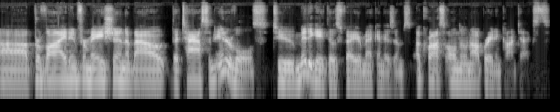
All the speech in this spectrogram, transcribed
uh, provide information about the tasks and intervals to mitigate those failure mechanisms across all known operating contexts.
